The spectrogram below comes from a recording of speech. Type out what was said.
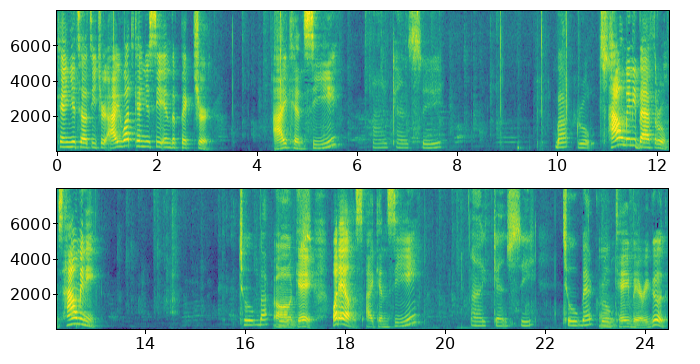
can you tell teacher I what can you see in the picture? I can see I can see bathrooms. how many bathrooms? How many? Two bathrooms. Okay. What else? I can see. I can see two bedrooms. Okay, very good.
